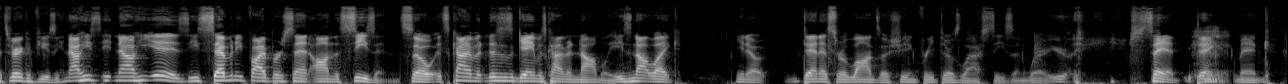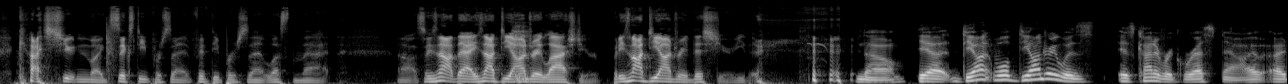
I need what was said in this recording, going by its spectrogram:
it's very confusing. Now he's now he is he's 75% on the season. So it's kind of a, this is a game is kind of an anomaly. He's not like, you know, Dennis or Lonzo shooting free throws last season where you're, you're just saying, "Dang it, man. Guys shooting like 60%, 50% less than that." Uh, so he's not that. He's not DeAndre last year, but he's not DeAndre this year either. No, yeah, Deon. Well, DeAndre was is kind of regressed now. I, I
